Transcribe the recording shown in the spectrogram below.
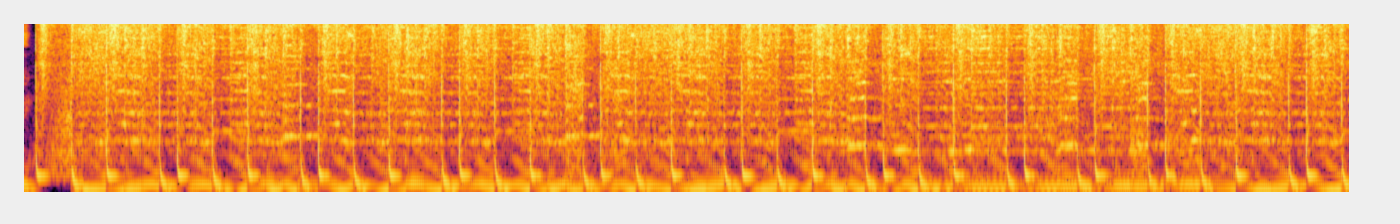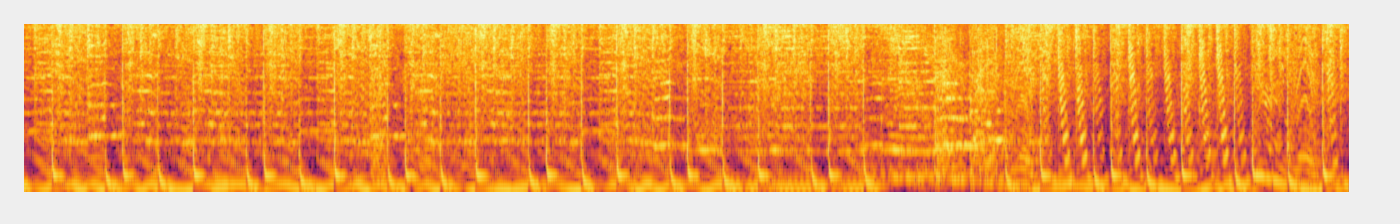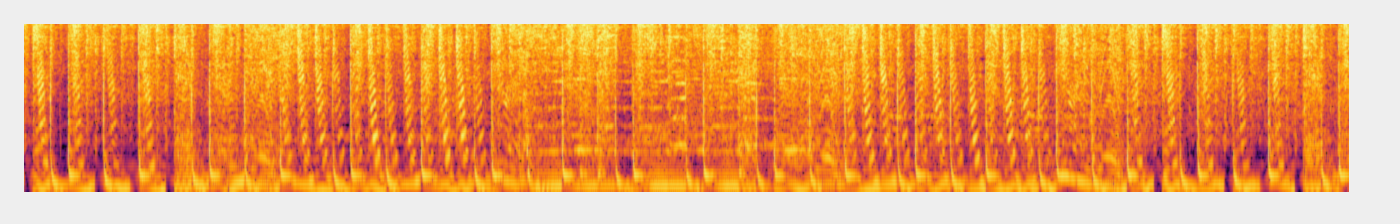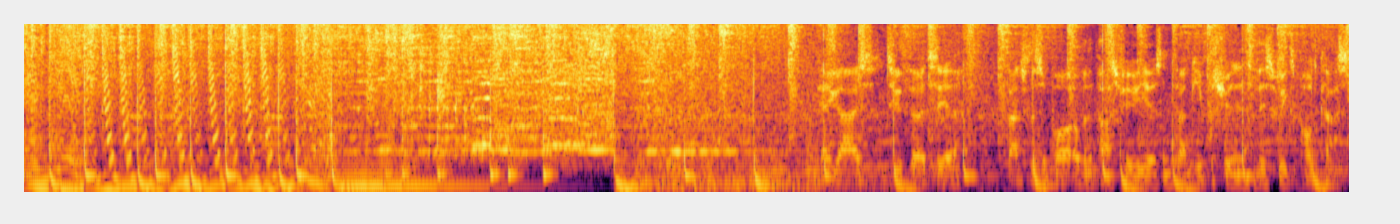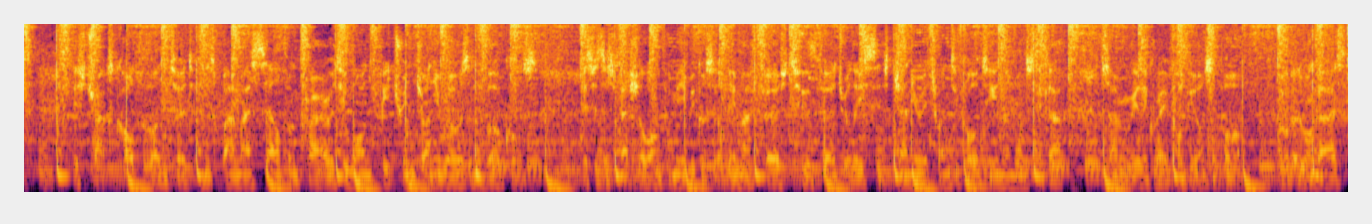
Thanks for the support over the past few years and thank you for tuning into this week's podcast. This track's called Hunted and it's by myself and Priority One featuring Johnny Rose on the vocals. This is a special one for me because it'll be my first Two Thirds release since January 2014 on Monstercat, so I'm really grateful for your support. Have a good one guys.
